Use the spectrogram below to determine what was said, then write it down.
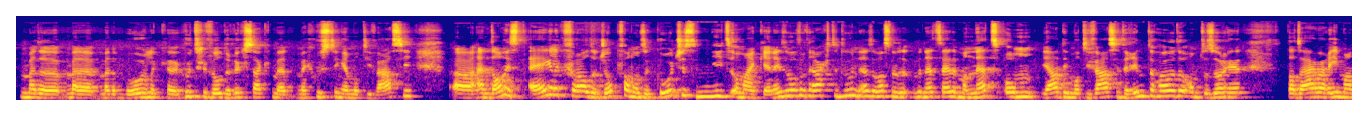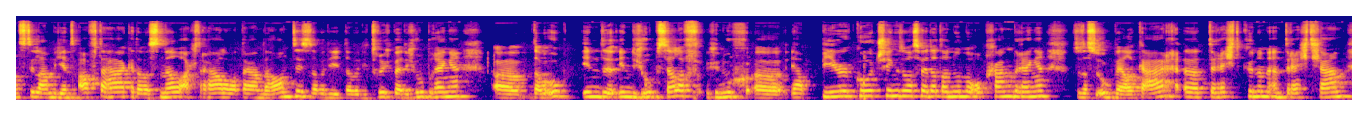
met een, met met een behoorlijk eh, goed gevulde rugzak met, met goesting en motivatie. Uh, en dan is het eigenlijk vooral de job van onze coaches niet om aan kennisoverdracht te doen, zoals we net zeiden, maar net om ja, die motivatie erin te houden, om te zorgen dat daar waar iemand stilaan begint af te haken, dat we snel achterhalen wat er aan de hand is, dat we die, dat we die terug bij de groep brengen. Uh, dat we ook in de, in de groep zelf genoeg uh, ja, peer coaching, zoals wij dat dan noemen, op gang brengen, zodat ze ook bij elkaar uh, terecht kunnen en terecht gaan.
